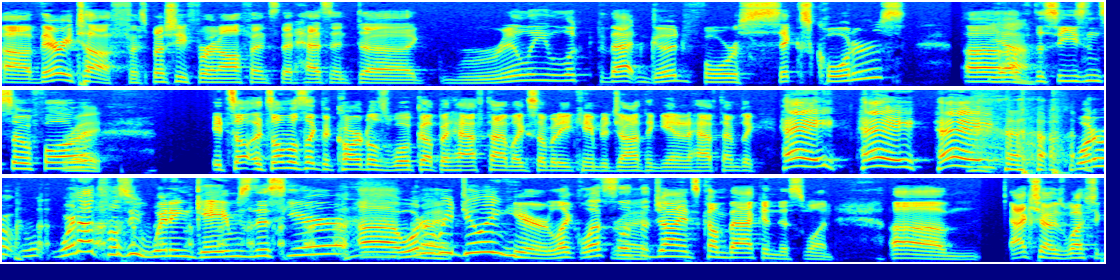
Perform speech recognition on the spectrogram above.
Uh, very tough, especially for an offense that hasn't uh, really looked that good for six quarters uh, yeah. of the season so far. Right. It's it's almost like the Cardinals woke up at halftime, like somebody came to Jonathan Gannon at halftime, like, "Hey, hey, hey, what are we're not supposed to be winning games this year? Uh, what right. are we doing here? Like, let's right. let the Giants come back in this one." Um, actually, I was watching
